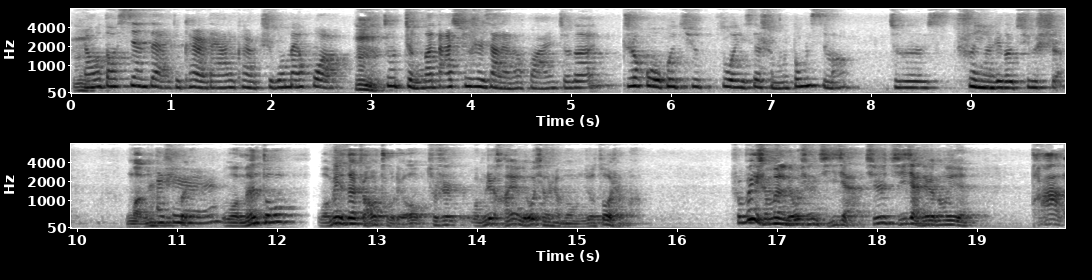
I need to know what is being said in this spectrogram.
然后到现在就开始大家就开始直播卖货了。嗯，就整个大趋势下来的话，你觉得之后会去做一些什么东西吗？就是顺应这个趋势。我们不会是，我们都我们也在找主流，就是我们这个行业流行什么我们就做什么。说为什么流行极简？其实极简这个东西，它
